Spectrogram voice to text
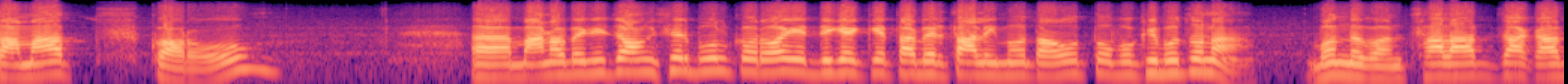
জামাত করো। মানবে নিজ অংশের ভুল করো, এদিকে কেতাবের তালিমও দাও, তবু কি বুঝো না? বন্ধুগণ, সালাদ, জাকাত,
